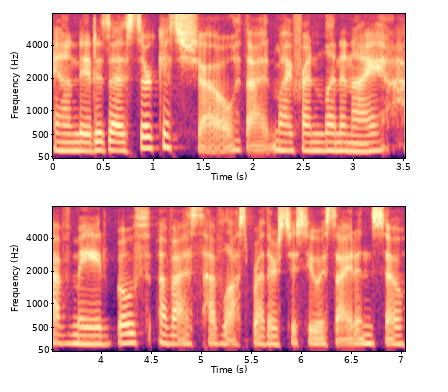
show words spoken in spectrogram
And it is a circus show that my friend Lynn and I have made. Both of us have lost brothers to suicide. And so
